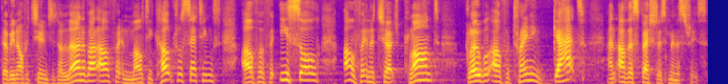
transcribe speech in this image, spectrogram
There'll be an opportunity to learn about Alpha in multicultural settings, Alpha for ESOL, Alpha in a church plant, Global Alpha Training, GAT, and other specialist ministries.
